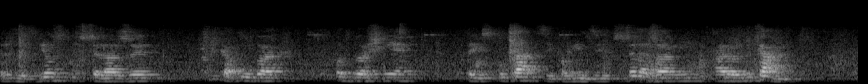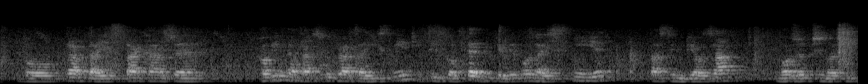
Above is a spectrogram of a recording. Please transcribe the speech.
prezes Związku Pszczelarzy kilka uwag odnośnie tej współpracy pomiędzy pszczelarzami a rolnikami. Bo prawda jest taka, że powinna ta współpraca istnieć i tylko wtedy, kiedy ona istnieje, ta symbioza może przynosić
